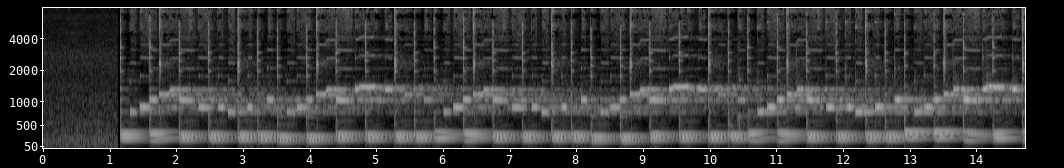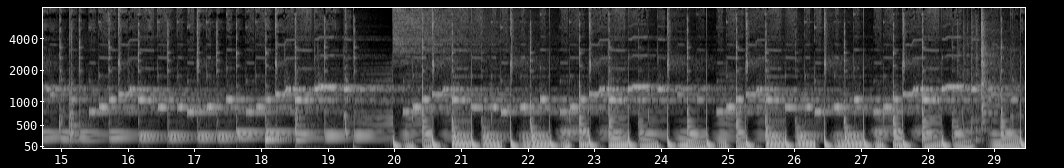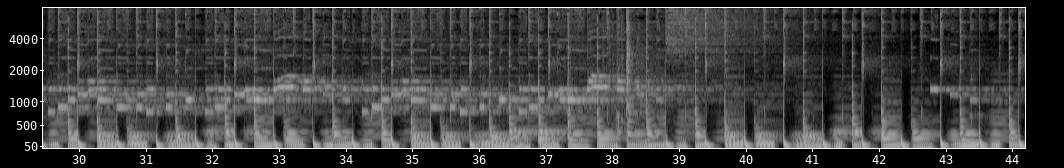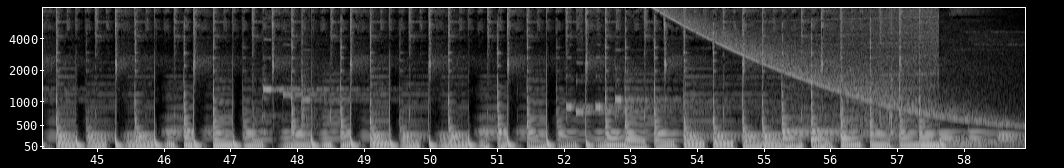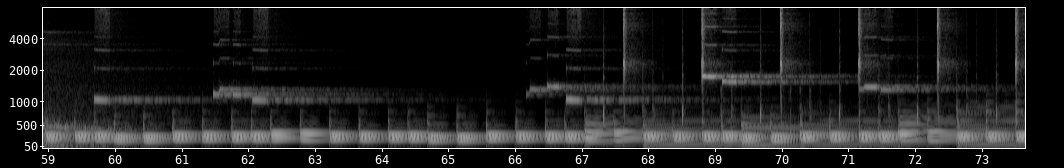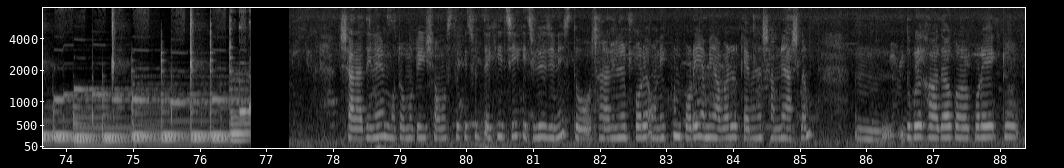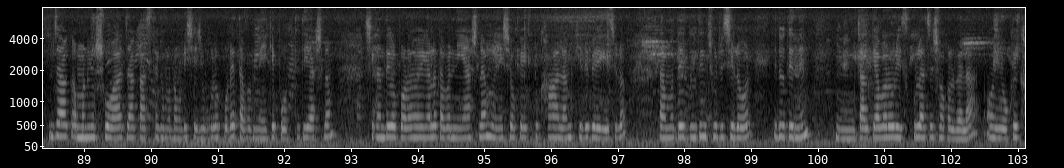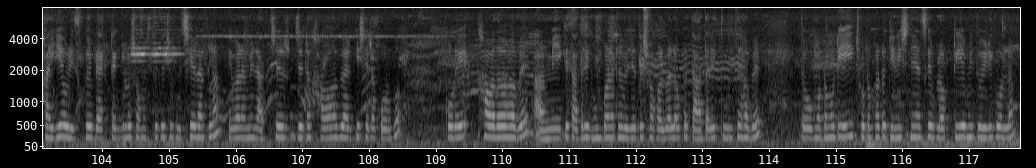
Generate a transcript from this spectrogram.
সারাদিনের মোটামুটি সমস্ত কিছু দেখিয়েছি কিছু কিছু জিনিস। তো সারাদিনের পরে, অনেকক্ষণ পরেই আমি আবার ক্যামেরার সামনে আসলাম। দুপুরে খাওয়া দাওয়া করার পরে একটু যা আমার শোয়া যা কাজ থাকে মোটামুটি সেসবগুলো করে তারপর মেয়েকে পড়তে দিয়ে আসলাম। সেখান থেকে পড়া হয়ে গেল, তারপর নিয়ে আসলাম, নিয়ে এসে ওকে একটু খাওয়ালাম, খিদে পেয়ে গেছিল। তার মধ্যে দুদিন ছুটি ছিল ওর দু তিন দিন। কালকে আবার ওর স্কুল আছে সকালবেলা। ওই ওকে খাইয়ে ওর স্কুলের ব্যাগ ট্যাগগুলো সমস্ত কিছু গুছিয়ে রাখলাম। এবার আমি রাত্রের যেটা খাওয়া হবে আর কি সেটা করব। করে খাওয়া দাওয়া হবে। আর মেয়েকে তাড়াতাড়ি ঘুম পাড়াতে হবে যেহেতু সকালবেলা ওকে তাড়াতাড়ি তুলতে হবে। তো মোটামুটি এই ছোটোখাটো জিনিস নিয়ে আজকে ব্লগটি আমি তৈরি করলাম।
